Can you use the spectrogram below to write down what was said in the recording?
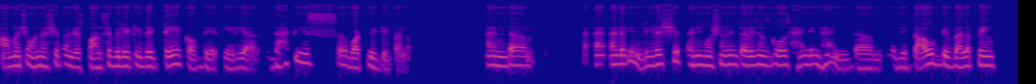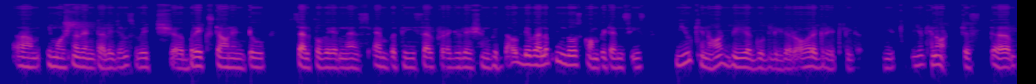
how much ownership and responsibility they take of their area, that is uh, what we develop. And um, and again, leadership and emotional intelligence goes hand in hand. Um, without developing um, emotional intelligence, which uh, breaks down into self-awareness, empathy, self-regulation, without developing those competencies, you cannot be a good leader or a great leader. You, you cannot just, um,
